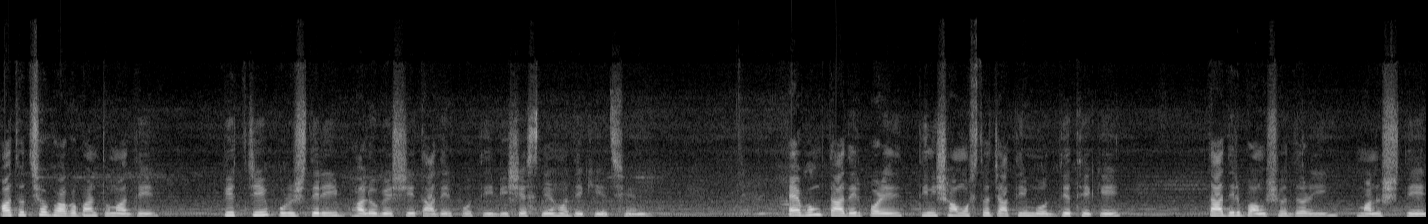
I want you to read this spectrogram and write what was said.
অথচ ভগবান তোমাদের পিতৃপুরুষদেরই ভালোবেসে তাদের প্রতি বিশেষ স্নেহ দেখিয়েছেন। এবং তাদের পরে তিনি সমস্ত জাতির মধ্যে থেকে তাদের বংশধরী মানুষদের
